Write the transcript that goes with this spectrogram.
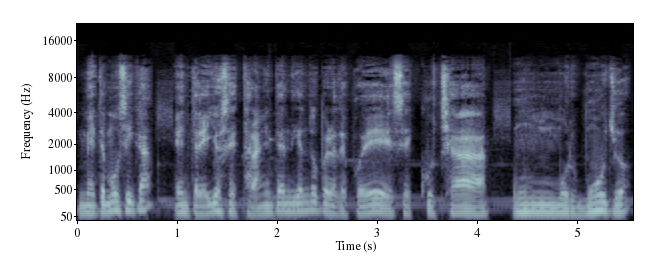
mete música, entre ellos se estarán entendiendo, pero después se escucha un murmullo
